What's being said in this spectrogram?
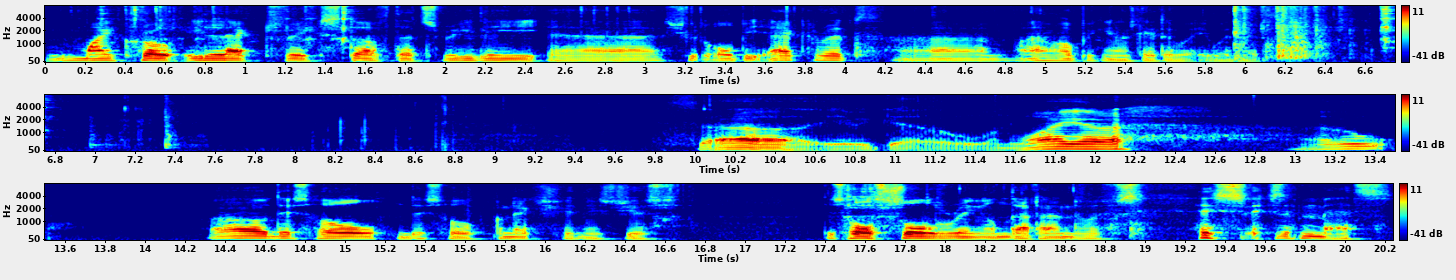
micro-electric stuff that's really uh, should all be accurate um, I'm hoping I'll get away with it So here we go, one wire. Oh, oh, this whole this whole connection is just this whole soldering on that end was is, is a mess.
